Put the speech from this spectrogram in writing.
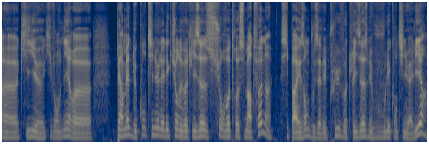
euh, qui, qui vont venir permettre de continuer la lecture de votre liseuse sur votre smartphone. Si par exemple vous avez plus votre liseuse mais vous voulez continuer à lire,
